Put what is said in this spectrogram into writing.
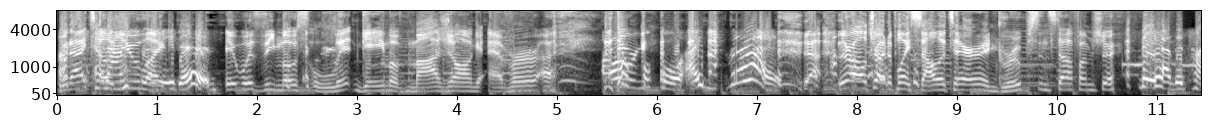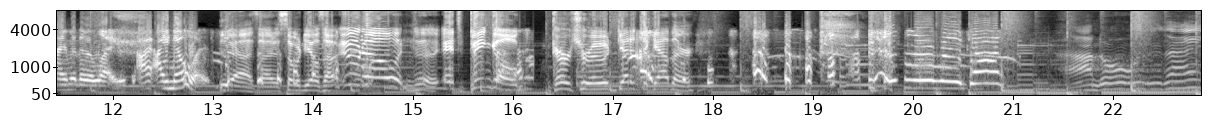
when I tell And you, like, did. it was the most lit game of mahjong ever. Uh, they were, Oh, I bet yeah, they're all trying to play solitaire in groups and stuff. I'm sure. they had the time of their life. I, I know it. Yeah, so someone yells out Uno, and uh, it's bingo, Gertrude, get it together. oh my gosh. I know it ain't.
